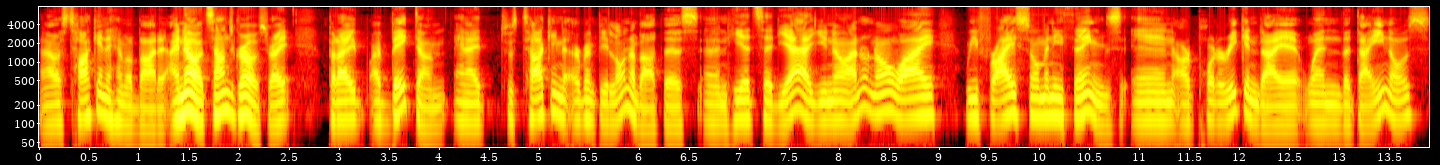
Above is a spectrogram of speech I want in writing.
And I was talking to him about it. I know it sounds gross, right? But I, I baked them and I was talking to Urban Pilon about this. And he had said, Yeah, you know, I don't know why we fry so many things in our Puerto Rican diet when the Tainos,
